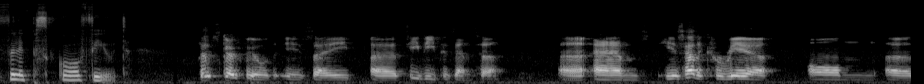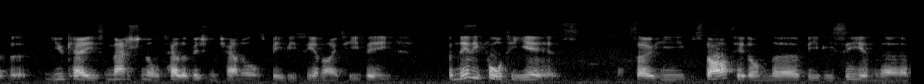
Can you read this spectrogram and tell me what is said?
Philip Schofield. Philip Schofield is a uh, TV presenter, uh, and he has had a career on uh, the UK's national television channels, BBC and ITV, for nearly 40 years. So he started on the BBC in the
